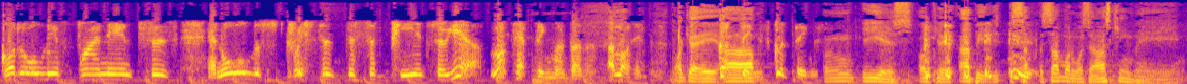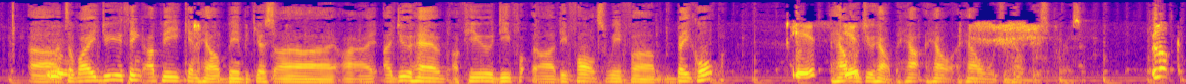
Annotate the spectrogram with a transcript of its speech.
got all their finances, and all the stress has disappeared. So yeah, lots happening, my brother. A lot happening. Okay. Good um, things, good things. Mm, Yes. Okay. Apii, so, someone was asking me, uh, so why do you think Apii can help me? Because uh, I I do have a few def- uh, defaults with uh. How yes. would you help? How how how would you help this person? Look,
